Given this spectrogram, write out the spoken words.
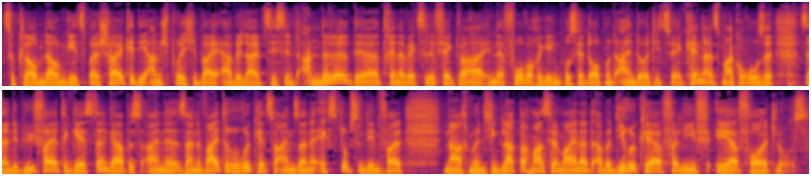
zu glauben. Darum geht's bei Schalke. Die Ansprüche bei RB Leipzig sind andere. Der Trainerwechseleffekt war in der Vorwoche gegen Borussia Dortmund eindeutig zu erkennen, als Marco Rose sein Debüt feierte. Gestern gab es eine, seine weitere Rückkehr zu einem seiner seiner Ex-Clubs, in dem Fall nach Mönchengladbach Marcel Meinert. Aber die Rückkehr verlief eher freudlos.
